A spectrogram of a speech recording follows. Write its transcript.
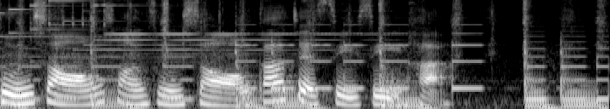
02 202 9744 ค่ะ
